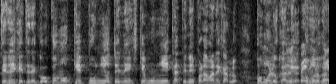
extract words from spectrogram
tenés que tener. ¿Cómo, qué puño tenés? ¿Qué muñeca tenés para manejarlo? ¿Cómo lo calmas? Le ¿Cómo lo que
